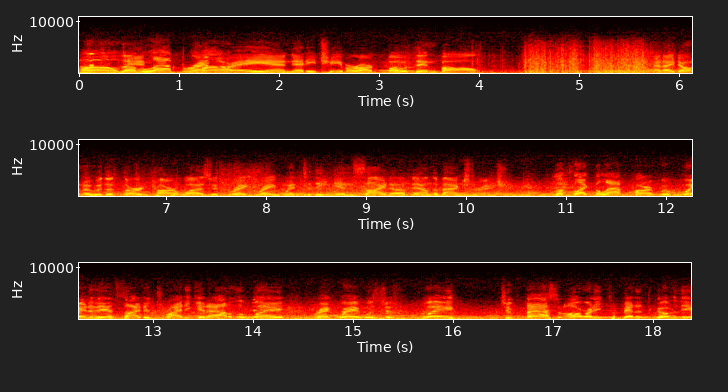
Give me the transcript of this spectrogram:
Oh, oh, oh the and lap Greg car. Ray and Eddie Cheever are both involved. And I don't know who the third car was that Greg Ray went to the inside of down the backstretch. Looked like the lap car moved way to the inside and tried to get out of the way. Greg Ray was just way too fast and already committed to go to the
